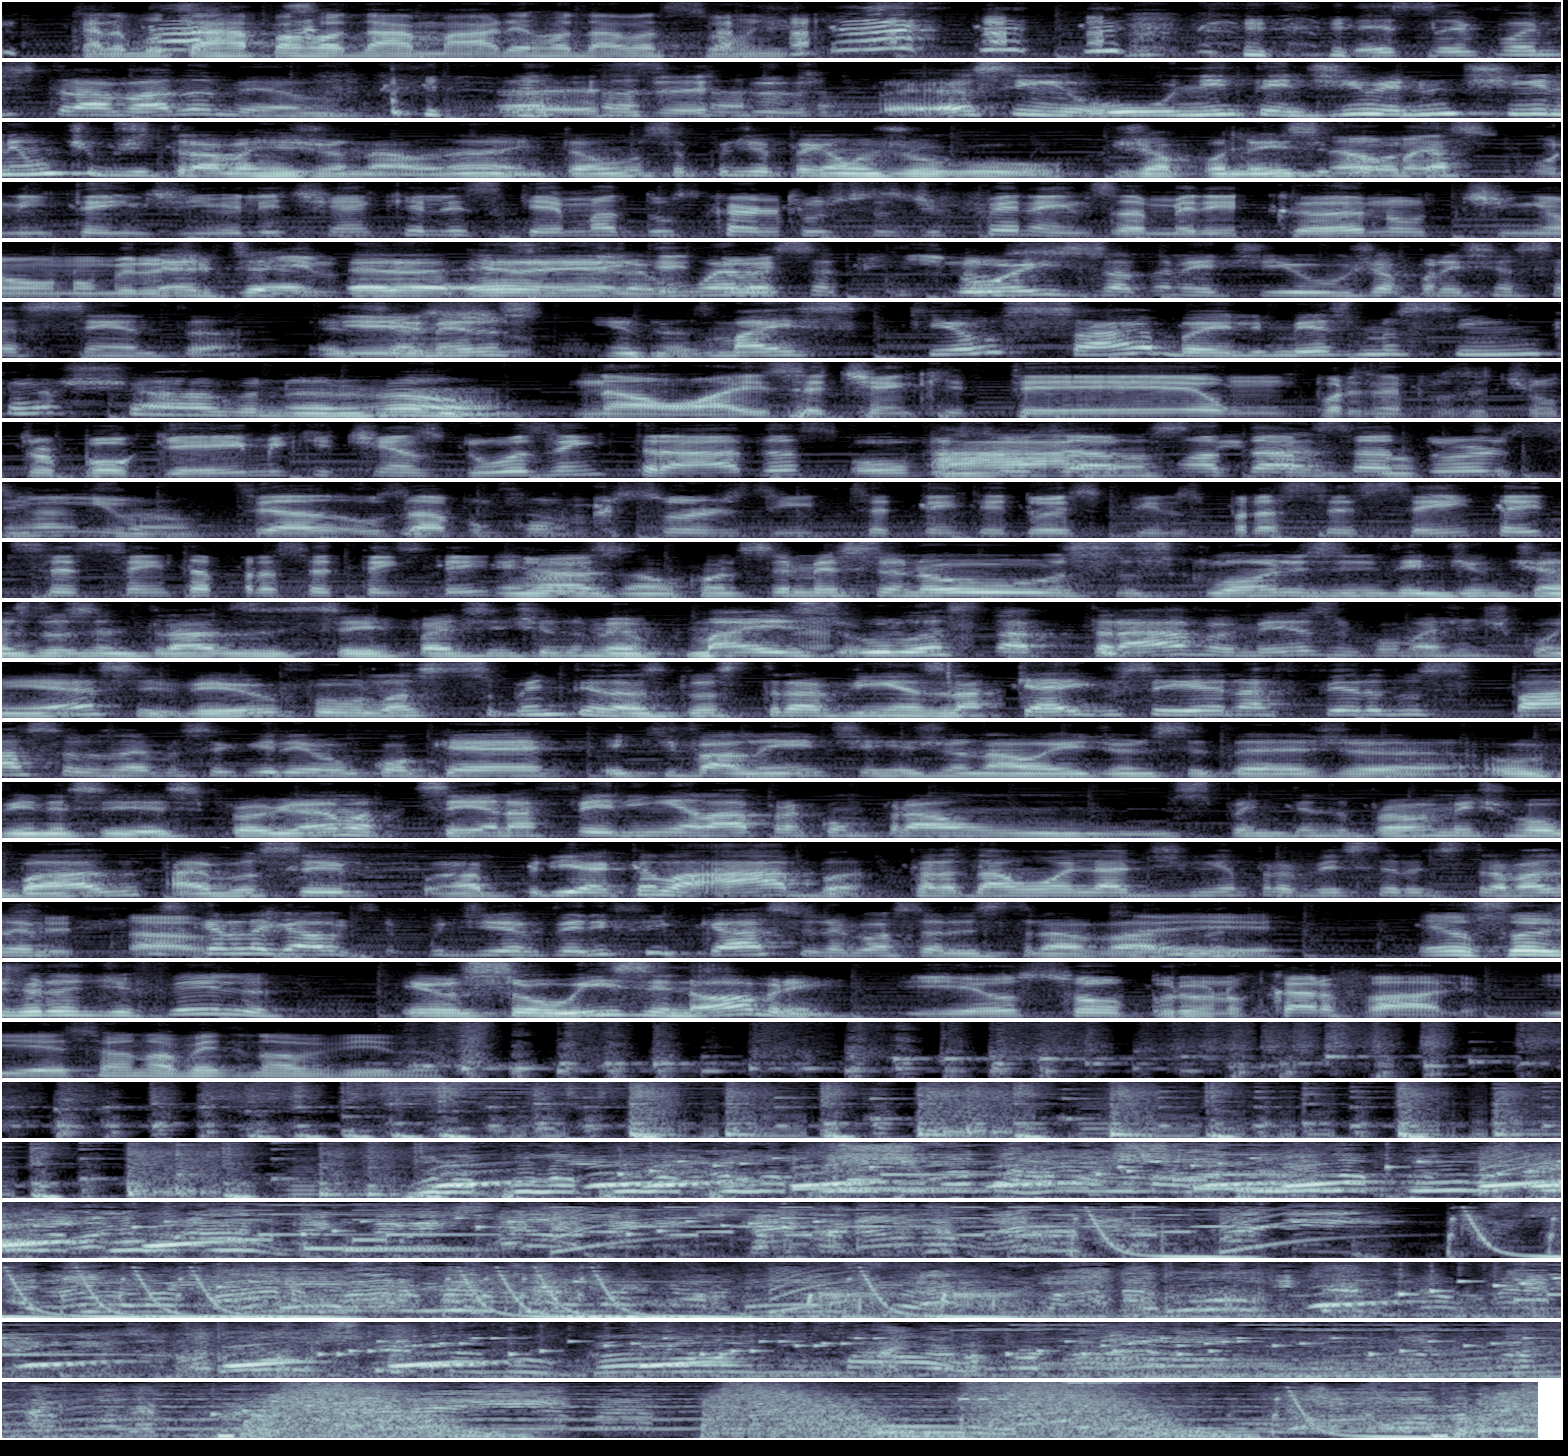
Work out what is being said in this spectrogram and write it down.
O cara botava pra rodar Mario e rodava Sonic. Esse aí foi uma destravada mesmo. É, Assim, o Nintendinho ele não tinha nenhum tipo de trava regional, né? Então você podia pegar um jogo japonês e Não, colocar. mas o Nintendinho ele tinha aquele esquema dos cartuchos diferentes. Americano tinha um número É, de pinos. era, era, era. Um era 72 72, pinos. exatamente, e o japonês tinha 60. Ele tinha Isso. menos pinos. Mas que eu saiba, ele mesmo assim encaixava, não era não? Não, aí você tinha que ter um, por exemplo, você tinha um Turbo Game que tinha as duas entradas, ou você Ah, usava não, um tem razão, você adaptadorzinho. Você usava um razão. De 72 pinos pra 60 e de 60 pra 72. Tem razão. Quando você mencionou os, os clones e Nintendinho que tinha as duas entradas, isso aí faz sentido mesmo. Mas É. o lance da trava mesmo, como a gente conhece, veio, foi o lance do Super Nintendo, as duas travinhas lá. Que aí você ia na Feira dos Pássaros, aí você queria qualquer equivalente regional aí de onde você esteja ouvindo esse, esse programa. Você ia na feirinha lá pra comprar um Super Nintendo provavelmente roubado. Aí você abria aquela aba pra dar uma olhadinha pra ver se era destravado mesmo. Isso que era legal, você podia verificar se o negócio era Isso destravado. né? Eu sou o Jurandir Filho Eu sou o Easy Nobre. E eu sou o Bruno Carvalho. e esse é o 99 Vidas. Pula, pula, pula, pula, pula, manda rede, pula, pula, pula, pula.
